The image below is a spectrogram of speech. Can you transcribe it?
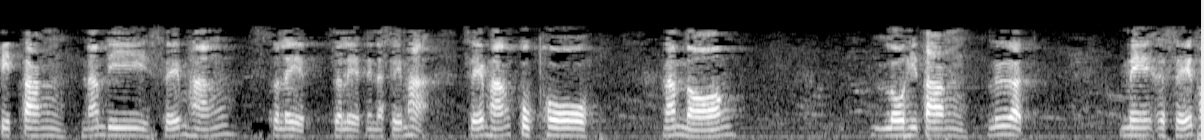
ปิดตังน้ำดี เสมหังสเลดสเลดนี่นะเสมหะ เสมหังปุกโพ น้ำหนอง โลหิตังเลือด เมเสโท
